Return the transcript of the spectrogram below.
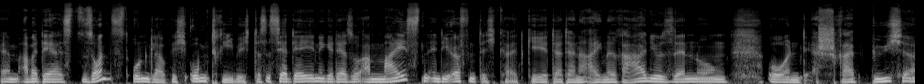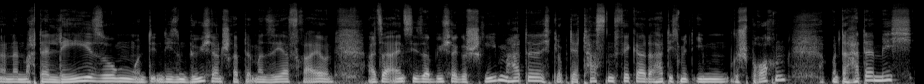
ähm, aber der ist sonst unglaublich umtriebig. Das ist ja derjenige, der so am meisten in die Öffentlichkeit geht. Der hat eine eigene Radiosendung und er schreibt Bücher und dann macht er Lesungen und in diesen Büchern schreibt er immer sehr frei. Und als er eins dieser Bücher geschrieben hatte, ich glaube der Tastenficker, da hatte ich mit ihm gesprochen und da hat er mich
